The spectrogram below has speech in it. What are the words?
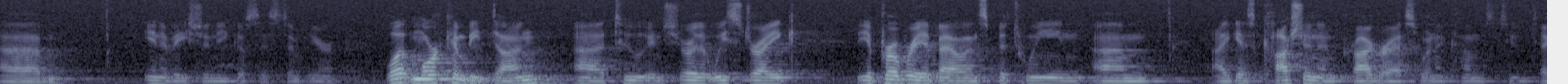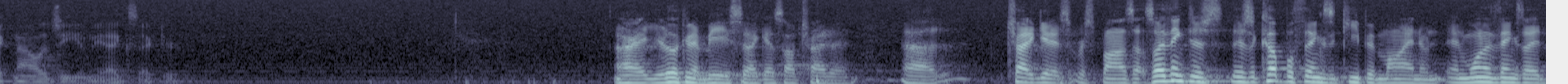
um, innovation ecosystem here. What more can be done uh, to ensure that we strike the appropriate balance between, um, I guess, caution and progress when it comes to technology in the ag sector? All right, you're looking at me, so I guess I'll try to uh, try to get a response out. So I think there's there's a couple things to keep in mind, and, and one of the things I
